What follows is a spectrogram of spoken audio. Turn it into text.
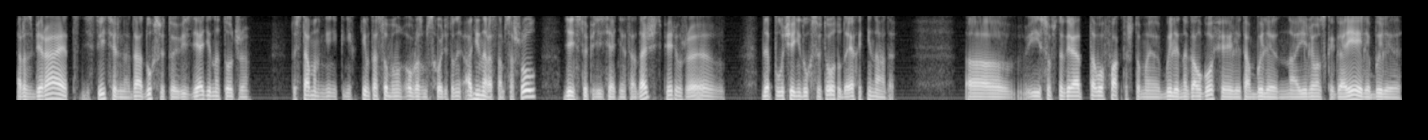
разбирает, действительно, да, Дух Святой везде один и тот же. То есть там он не, каким-то особым образом сходит. Он один раз там сошел, день 150 а дальше теперь уже для получения Духа Святого туда ехать не надо. А, и, собственно говоря, от того факта, что мы были на Голгофе, или там были на Елеонской горе, или были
